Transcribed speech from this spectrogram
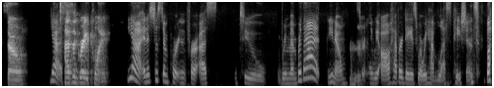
So, yes, that's a great point. Yeah. And it's just important for us to remember that you know mm-hmm. certainly we all have our days where we have less patience but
